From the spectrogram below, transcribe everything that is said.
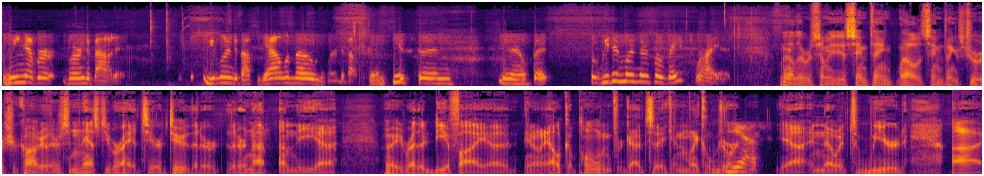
we never learned about it. We learned about the Alamo. We learned about Sam Houston. You know, but but we didn't learn there's a race riot. Well, there was some of the same thing. Well, the same thing's true of Chicago. There's some nasty riots here too that are that are not on the. Uh, you'd rather deify, uh, you know, Al Capone for God's sake, and Michael Jordan. Yes. Yeah, and no, it's weird. Uh,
